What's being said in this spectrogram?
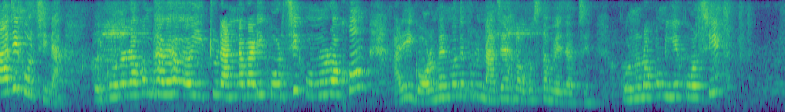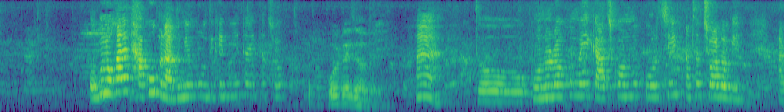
কাজই করছি না। ওই কোনো রকম ভাবে ওই একটু রান্না বাড়ি করছি কোনো রকম আর এই গরমের মধ্যে পুরো নাজেহাল অবস্থা হয়ে যাচ্ছে। কোনো রকম ইয়ে করছি। ওগুলো ওখানে থাকুক না তুমি আমার ওদিকে নিয়ে যাইতেছো উঠে যাবে। হ্যাঁ তো কোনো রকম এই কাজকর্ম করছি। আচ্ছা চলো গে। আর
